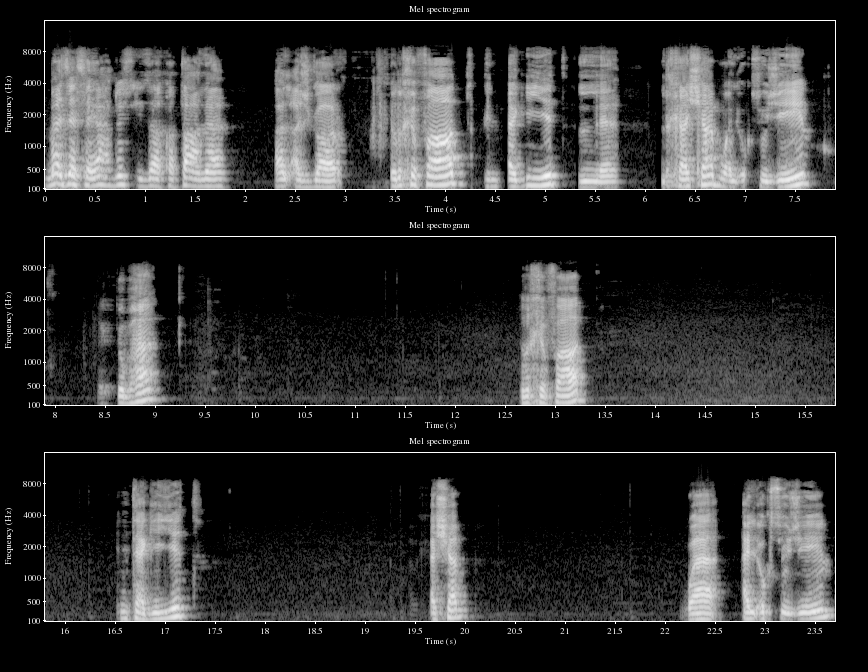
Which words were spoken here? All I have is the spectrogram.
ماذا سيحدث إذا قطعنا الأشجار؟ انخفاض إنتاجية الخشب والأكسجين نكتبها انخفاض إنتاجية الخشب والأكسجين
